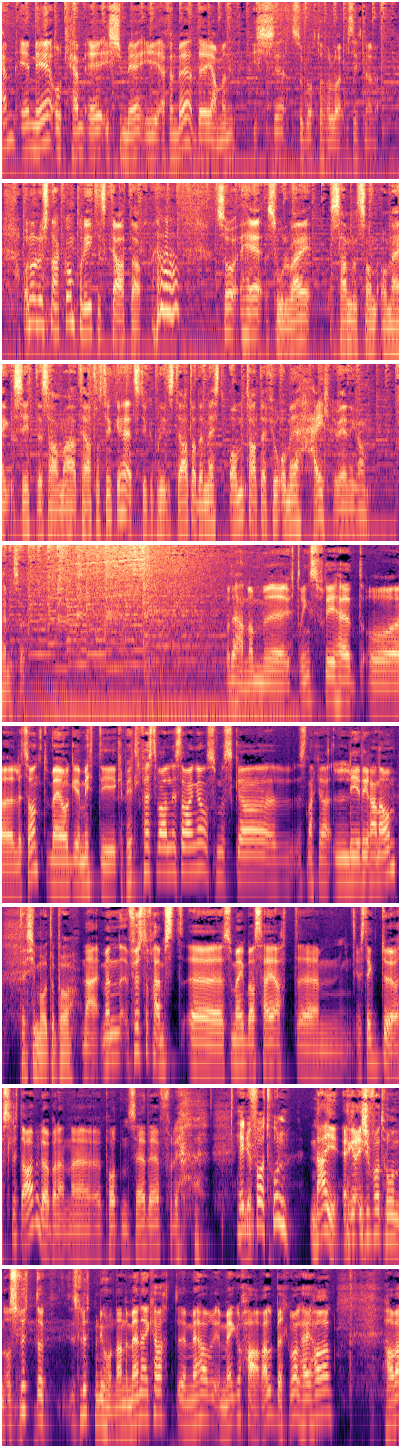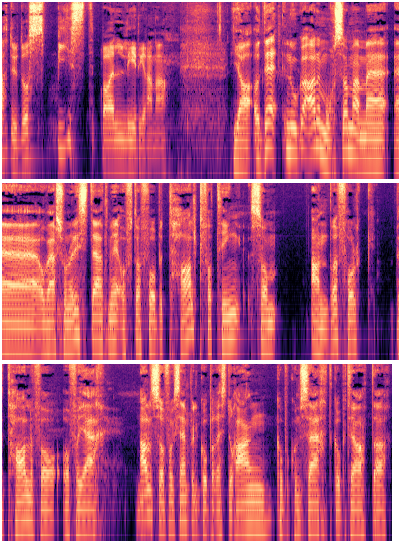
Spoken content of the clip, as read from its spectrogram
hvem er med, og hvem er ikke med i FNB? Det er jammen ikke så godt å holde oversikten over. Og når du snakker om politisk teater, så har Solveig Sandelsson og meg sett det samme teaterstykket, et stykke politisk teater, det mest omtalte i fjor, og vi er helt uenige om denne saken. Og Det handler om eh, ytringsfrihet og litt sånt. Vi er òg midt i kapittelfestivalen i Stavanger, som vi skal snakke lite grann om. Det er ikke måte på. Nei, Men først og fremst uh, så må jeg bare si at um, hvis jeg døser litt av i løpet av denne poden, så er det fordi Har du fått hund? Nei, jeg har ikke fått hund. Og slutt, slutt med de hundene. Men jeg har vært, vi har, meg og Harald Birkevold, hei Harald, har vært ute og spist bare lite grann. Ja, og det, noe av det morsomme med eh, å være journalist, er at vi ofte får betalt for ting som andre folk betaler for å få gjøre. Altså f.eks. gå på restaurant, gå på konsert, gå på teater.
